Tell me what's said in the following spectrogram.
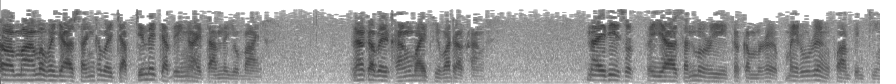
ต่อมาเมื่อพญาสันเข้าไปจับจึงได้จับได้ง่ายตามนโยบาย แล้วก็ไปขังไว้ที่วัดระฆัง ในที่สุดพญาสันบุรีก็กำเริบไม่รู้เรื่องความเป็นจริง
